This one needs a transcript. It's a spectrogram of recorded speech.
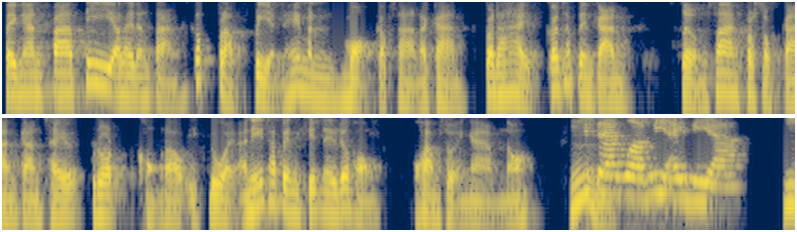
ไปงานปาร์ตี้อะไรต่างๆ ก็ปรับเปลี่ยนให้มันเหมาะกับสถานการณ์ก็ได้ ก็จะเป็นการเสริมสร้างประสบการณ์การใช้รถของเราอีกด้วย อันนี้ถ้าเป็นคิดในเรื่องของความสวยงามเนาะพี่แจ๊คว่ามีไอเดีย อื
